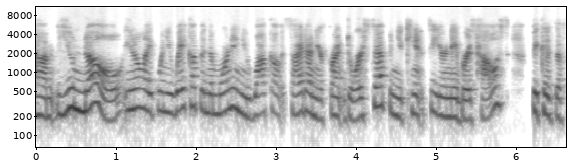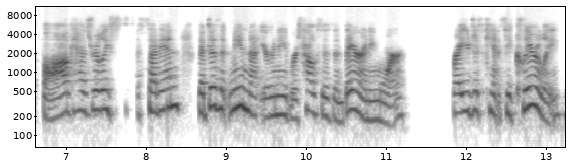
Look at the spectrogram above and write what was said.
um, you know, you know, like when you wake up in the morning, you walk outside on your front doorstep and you can't see your neighbor's house because the fog has really set in. That doesn't mean that your neighbor's house isn't there anymore, right? You just can't see clearly.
